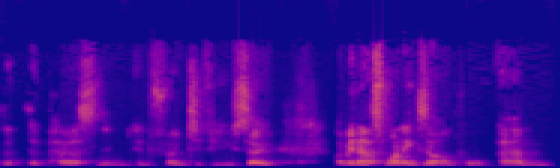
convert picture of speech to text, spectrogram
the, the person in, in front of you. So, I mean, that's one example. Um,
